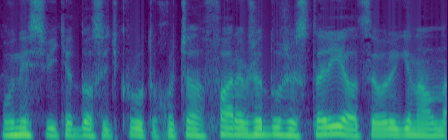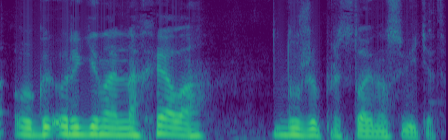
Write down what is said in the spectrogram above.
Вони світять досить круто. Хоча фари вже дуже старі, але це оригінальна, оригінальна хела, дуже пристойно світять.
